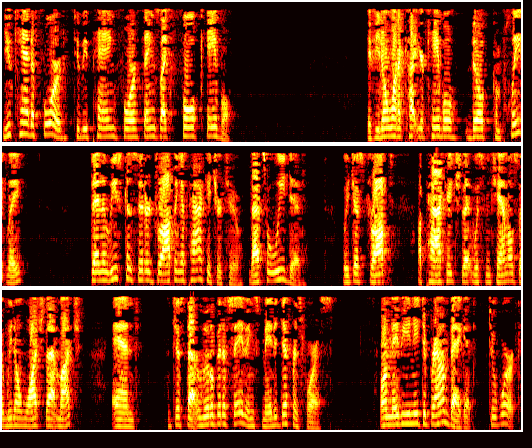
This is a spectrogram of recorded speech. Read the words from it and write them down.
you can't afford to be paying for things like full cable. If you don't want to cut your cable bill completely, then at least consider dropping a package or two. That's what we did. We just dropped a package that with some channels that we don't watch that much, and just that little bit of savings made a difference for us. Or maybe you need to brown bag it to work.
